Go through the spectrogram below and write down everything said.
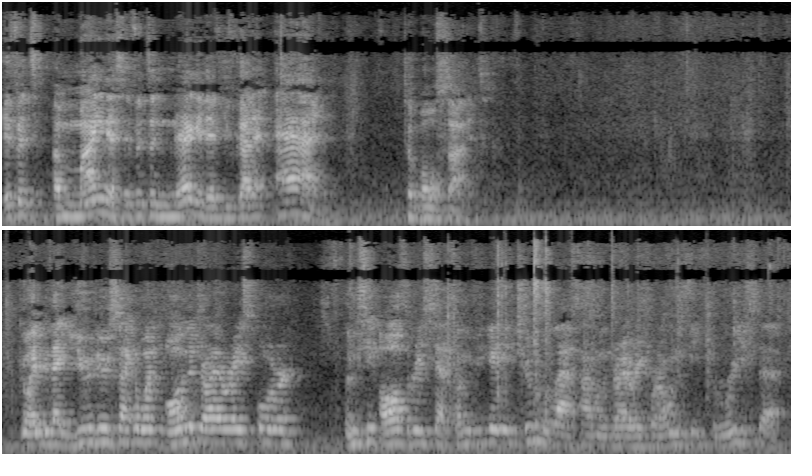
If it's a minus, if it's a negative, you've got to add to both sides. Go ahead and do that. You do second one on the dry erase board. Let me see all three steps. Some of you gave me two the last time on the dry erase board. I want to see three steps.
